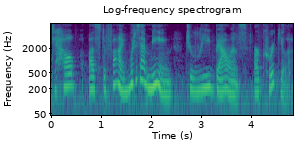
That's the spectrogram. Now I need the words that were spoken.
to help us define what does that mean to rebalance our curricula.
